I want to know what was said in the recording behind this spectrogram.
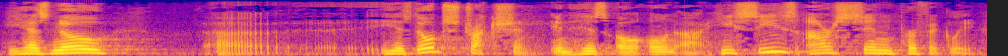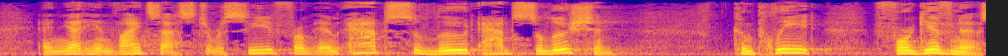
He has no, uh, he has no obstruction in his own eye. He sees our sin perfectly, and yet he invites us to receive from him absolute absolution, complete forgiveness.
